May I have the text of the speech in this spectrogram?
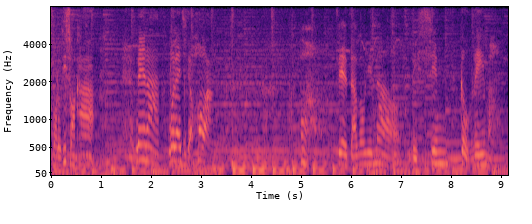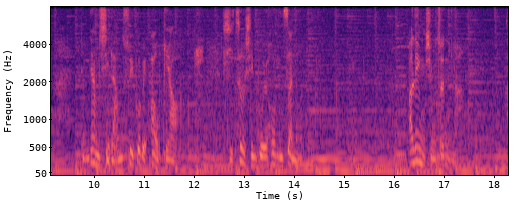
爬落去山卡。没啦，无代志就好啊。哦，这个查某囡仔哦，热心够礼貌，重点是人水，阁袂傲娇，是做新妇的好人选哦。啊，你唔是有真你啊？啊，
